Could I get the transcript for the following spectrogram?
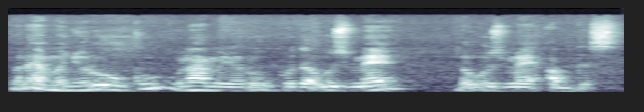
U najmanju ruku, u najmanju ruku da uzme, da uzme abdest.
